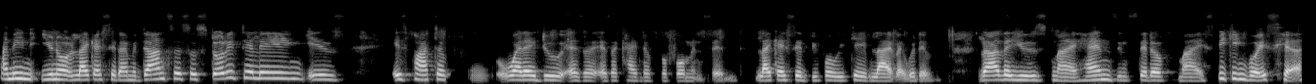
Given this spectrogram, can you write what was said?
I mean, you know, like I said, I'm a dancer, so storytelling is is part of what I do as a as a kind of performance. And like I said before we came live, I would have rather used my hands instead of my speaking voice here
